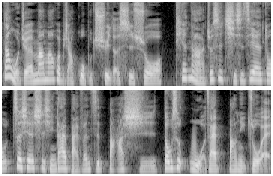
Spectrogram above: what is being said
但我觉得妈妈会比较过不去的是说。天呐，就是其实这些都这些事情，大概百分之八十都是我在帮你做、欸。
